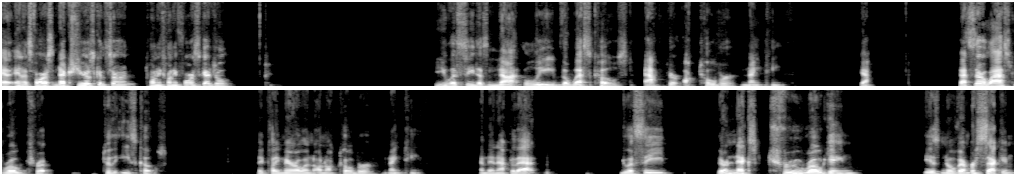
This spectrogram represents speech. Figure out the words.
And, and as far as next year's concerned, 2024 schedule, USC does not leave the West Coast after October 19th. That's their last road trip to the East Coast. They play Maryland on October 19th. And then after that, USC, their next true road game is November 2nd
